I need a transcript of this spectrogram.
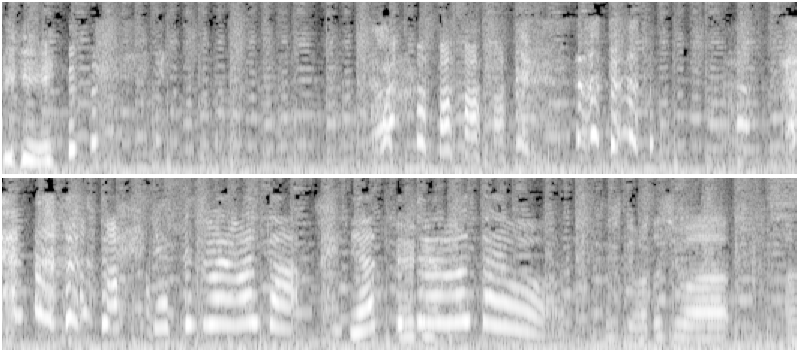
はい。やってしまいましたやってしまいましたよそして私は、あ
